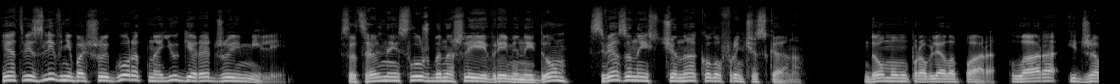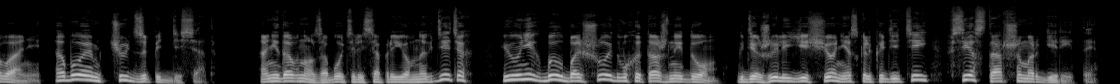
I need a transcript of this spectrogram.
и отвезли в небольшой город на юге Реджо-Эмилии. Социальные службы нашли ей временный дом, связанный с Чинаколо Франческано. Домом управляла пара — Лара и Джованни, обоим чуть за 50. Они давно заботились о приемных детях, и у них был большой двухэтажный дом, где жили еще несколько детей, все старше Маргариты.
